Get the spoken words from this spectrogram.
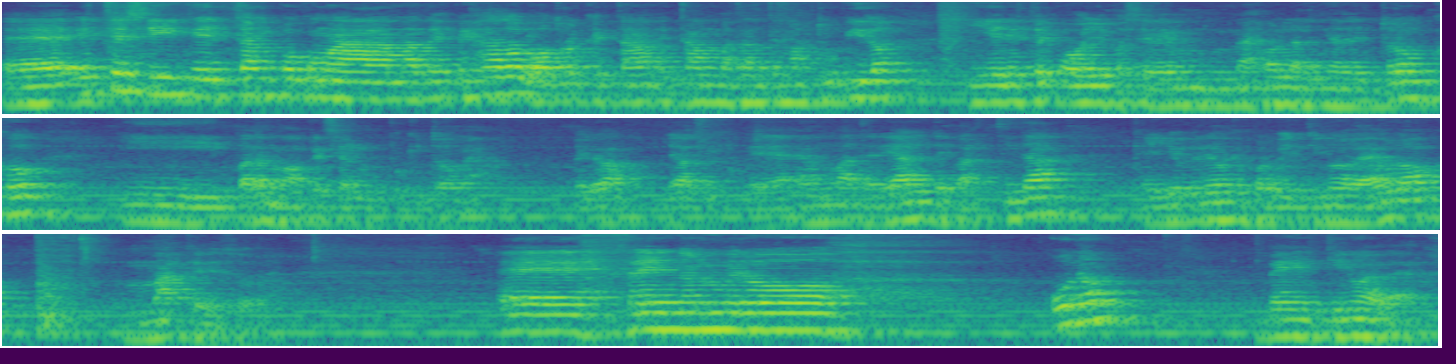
Eh, este sí que está un poco más, más, despejado, los otros que están, están bastante más tupidos y en este pues, pues se ve mejor la línea del tronco y podemos apreciarlo un poquito mejor. Pero vamos, ya os digo, es un material de partida que yo creo que por 29 euros más que de sobra. Eh, freno número 1, 29 euros.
